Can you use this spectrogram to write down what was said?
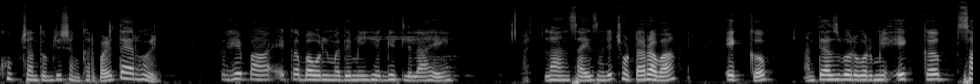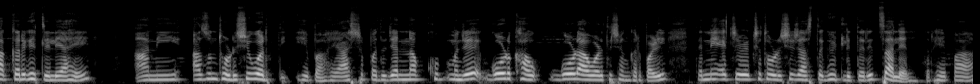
खूप छान तुमची शंकरपाळी तयार होईल. तर हे पहा एका बाउलमध्ये मी हे घेतलेलं आहे. लहान साईज म्हणजे छोटा रवा एक कप आणि त्याचबरोबर मी एक कप साखर घेतलेली आहे. आणि अजून थोडीशी वरती. हे पहा हे अशा पद्धती ज्यांना खूप म्हणजे गोड खाऊ गोड आवडते शंकरपाळी त्यांनी याच्यापेक्षा थोडीशी जास्त घेतली तरी चालेल. तर हे पहा.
